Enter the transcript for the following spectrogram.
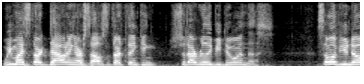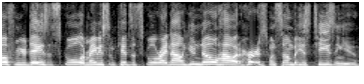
We might start doubting ourselves and start thinking, should I really be doing this? Some of you know from your days at school, or maybe some kids at school right now, you know how it hurts when somebody is teasing you,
